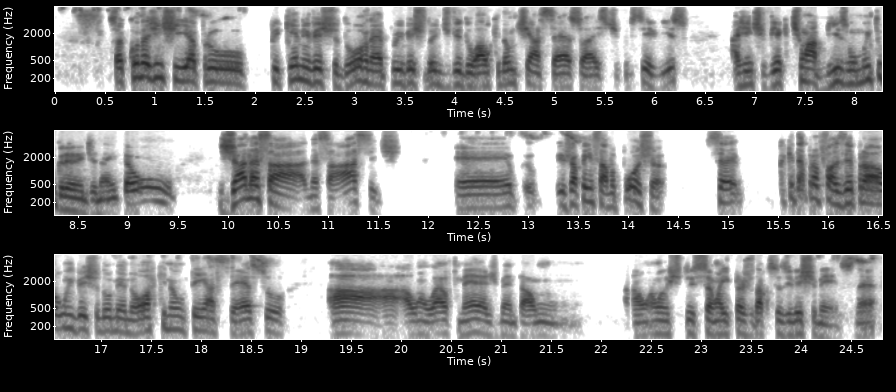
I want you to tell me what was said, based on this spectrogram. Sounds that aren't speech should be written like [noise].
Só que quando a gente ia para o pequeno investidor, né, para o investidor individual que não tinha acesso a esse tipo de serviço, a gente via que tinha um abismo muito grande. Né? Então, já nessa, nessa asset, é, eu, eu, já pensava, poxa, é, o que dá para fazer para um investidor menor que não tem acesso a, a um wealth management, a um, a uma instituição aí para ajudar com seus investimentos, né?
